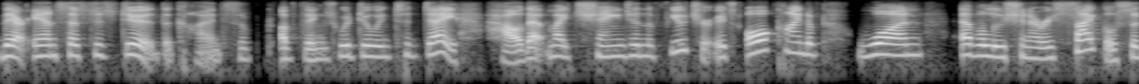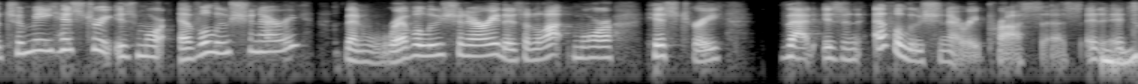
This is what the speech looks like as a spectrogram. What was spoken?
their ancestors did, the kinds of, of things we're doing today, how that might change in the future. It's all kind of one evolutionary cycle. So to me, history is more evolutionary than revolutionary. There's a lot more history that is an evolutionary process. It, mm-hmm. It's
